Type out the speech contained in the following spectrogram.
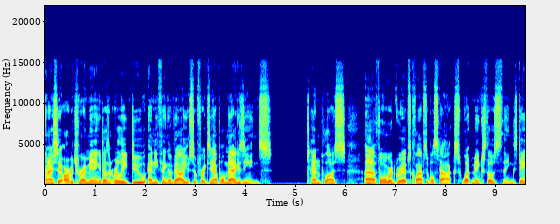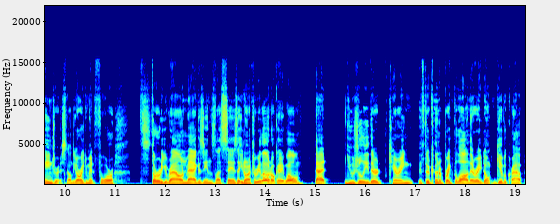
And I say arbitrary, meaning it doesn't really do anything of value. So, for example, magazines, 10 plus, uh, forward grips, collapsible stocks. What makes those things dangerous? Now, the argument for 30 round magazines, let's say, is that you don't have to reload. Okay, well, that usually they're carrying, if they're going to break the law and they already don't give a crap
